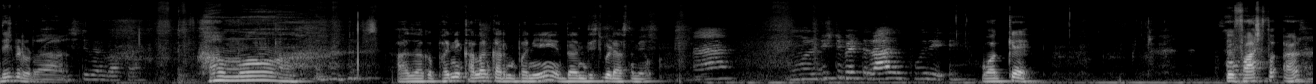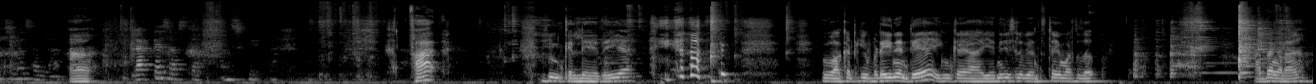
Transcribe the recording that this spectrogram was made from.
తీసి పెట్టకూడదా? ఇష్టపడబాక. అమ్మో. అదొక పని కలంకారని పని దాన్ని దిష్టి పెట్టేస్తాం మేము. దిష్టి పెడితే రాదు పూరి. ఓకే. ఫాస్ట్ ఫా- ఇంకా లేదయ్యా. ఒకటికి ఇప్పుడు అయిందంటే ఇంకా ఎన్ని చేసిన ఎంత టైం పడుతుందో. అర్థం కదా?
